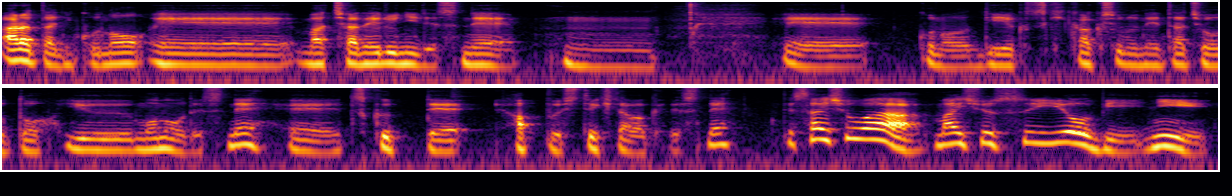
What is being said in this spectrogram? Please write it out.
新たにこの、えー、まあ、チャンネルにですね、うんえー、この DX 企画書のネタ帳というものをですね、えー、作ってアップしてきたわけですね。で最初は毎週水曜日に、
